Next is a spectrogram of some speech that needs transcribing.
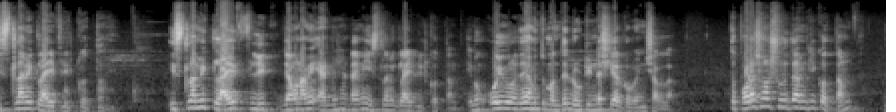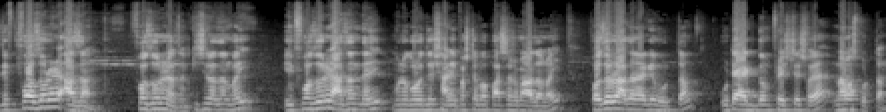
ইসলামিক লাইফ লিড করতে হবে। ইসলামিক লাইফ লিড যেমন আমি অ্যাডমিশন টাইমে ইসলামিক লাইফ লিড করতাম, এবং ওই অনুযায়ী আমি তোমাদের রুটিনটা শেয়ার করব ইনশাল্লাহ তো পড়াশোনার শুরুতে আমি কী করতাম, যে ফজরের আজান ফজরের আজান, কিসের আজান ভাই? এই ফজরের আজান দেয়, মনে করো যে সাড়ে পাঁচটা বা পাঁচটার সময় আজান হয়, ফজরের আজান আগে উঠতাম, উঠে একদম ফ্রেশ ট্রেশ হয়ে নামাজ পড়তাম।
